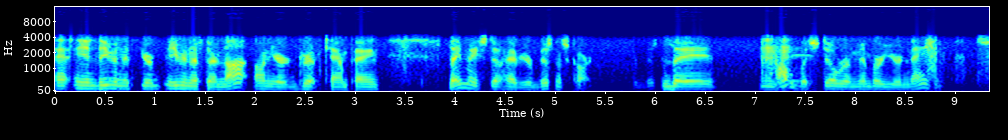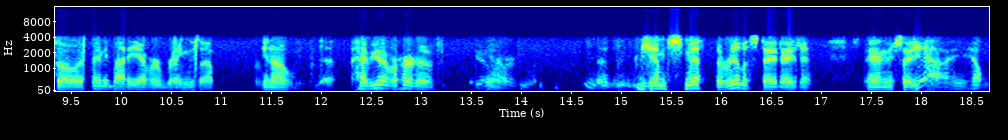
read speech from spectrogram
and even if you're even if they're not on your drip campaign they may still have your business card. They Mhm. probably still remember your name. So if anybody ever brings up, you know, have you ever heard of, you know, Jim Smith, the real estate agent? And you say, yeah, he helped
